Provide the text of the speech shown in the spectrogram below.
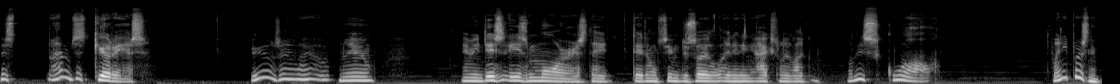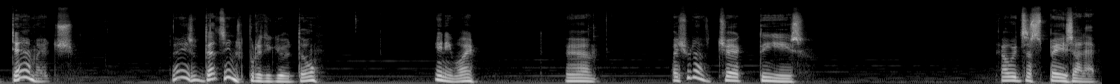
Just, I'm just curious. Do you sell? No. I mean, this is Mars. They they don't seem to sell anything actually like. What is Squall? Twenty percent damage. That is that seems pretty good though. Anyway, um, I should have checked these. Oh, it's a space adept.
